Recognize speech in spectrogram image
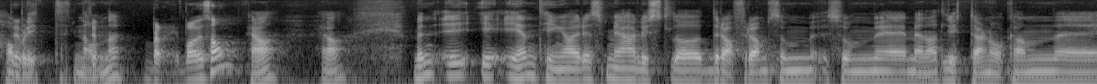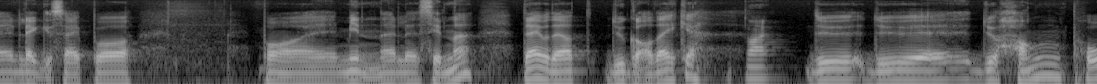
har det, blitt navnet. Det blei bare sånn. Ja, ja. Men én ting Are, som jeg har lyst til å dra fram, som, som jeg mener at lytteren òg kan eh, legge seg på, på minnet eller sinnet, det er jo det at du ga deg ikke. Nei. Du, du, du, hang på,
